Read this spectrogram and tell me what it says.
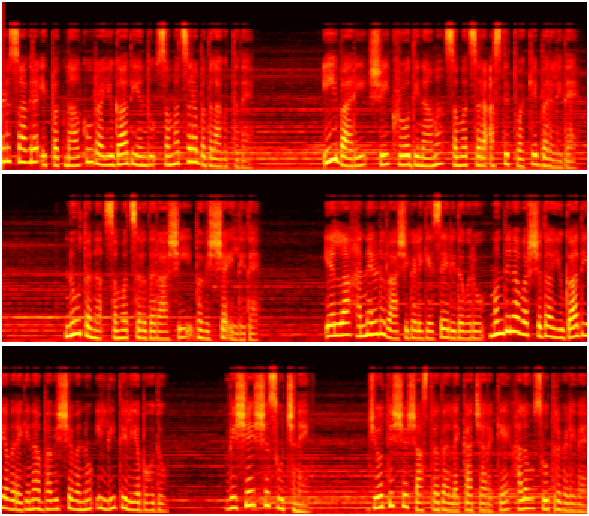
ಎರಡು ಸಾವಿರ ಇಪ್ಪತ್ನಾಲ್ಕರ ಯುಗಾದಿಯಂದು ಸಂವತ್ಸರ ಬದಲಾಗುತ್ತದೆ. ಈ ಬಾರಿ ಶ್ರೀ ಕ್ರೋಧಿನಾಮ ಸಂವತ್ಸರ ಅಸ್ತಿತ್ವಕ್ಕೆ ಬರಲಿದೆ. ನೂತನ ಸಂವತ್ಸರದ ರಾಶಿ ಭವಿಷ್ಯ ಇಲ್ಲಿದೆ. ಎಲ್ಲ ಹನ್ನೆರಡು ರಾಶಿಗಳಿಗೆ ಸೇರಿದವರು ಮುಂದಿನ ವರ್ಷದ ಯುಗಾದಿಯವರೆಗಿನ ಭವಿಷ್ಯವನ್ನು ಇಲ್ಲಿ ತಿಳಿಯಬಹುದು. ವಿಶೇಷ ಸೂಚನೆ. ಜ್ಯೋತಿಷ್ಯ ಶಾಸ್ತ್ರದ ಲೆಕ್ಕಾಚಾರಕ್ಕೆ ಹಲವು ಸೂತ್ರಗಳಿವೆ.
